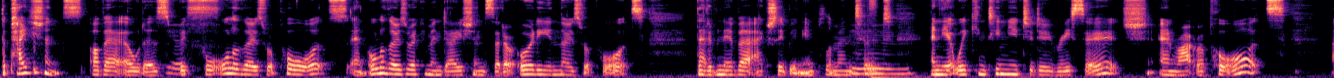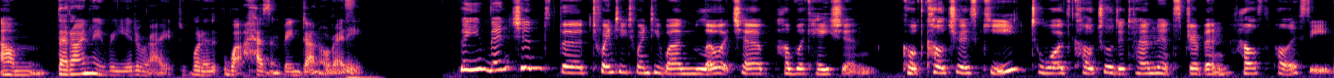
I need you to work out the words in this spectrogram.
the patience of our elders yes. before all of those reports and all of those recommendations that are already in those reports that have never actually been implemented. Mm. And yet we continue to do research and write reports um, that only reiterate what, what hasn't been done already. But you mentioned the 2021 Lowitja publication called Culture is Key towards cultural determinants driven health policy.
